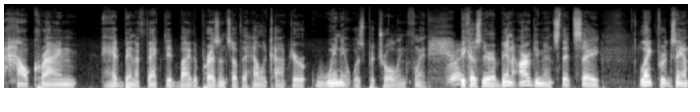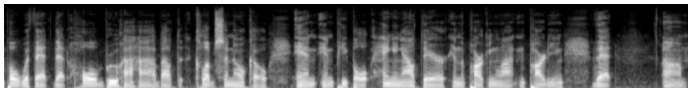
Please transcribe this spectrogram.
how crime had been affected by the presence of the helicopter when it was patrolling Flint. Right. Because there have been arguments that say like for example with that that whole brouhaha about the club Sunoco and and people hanging out there in the parking lot and partying that um,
